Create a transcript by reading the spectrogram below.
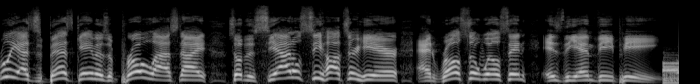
really has his best game as a pro last night. So the Seattle Seahawks are here, and Russell Wilson is the MVP.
